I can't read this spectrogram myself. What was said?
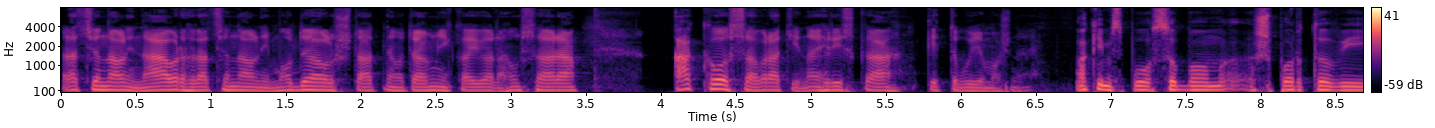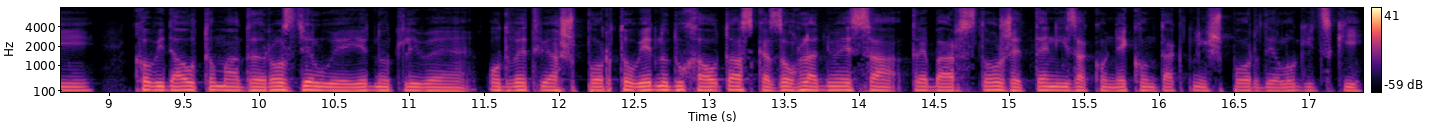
racionálny návrh, racionálny model štátneho tajomníka Ivana Husára, ako sa vrátiť na ihriska, keď to bude možné. Akým spôsobom športový COVID automat rozdeluje jednotlivé odvetvia športov. Jednoduchá otázka, zohľadňuje sa treba z toho, že tenis ako nekontaktný šport je logicky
